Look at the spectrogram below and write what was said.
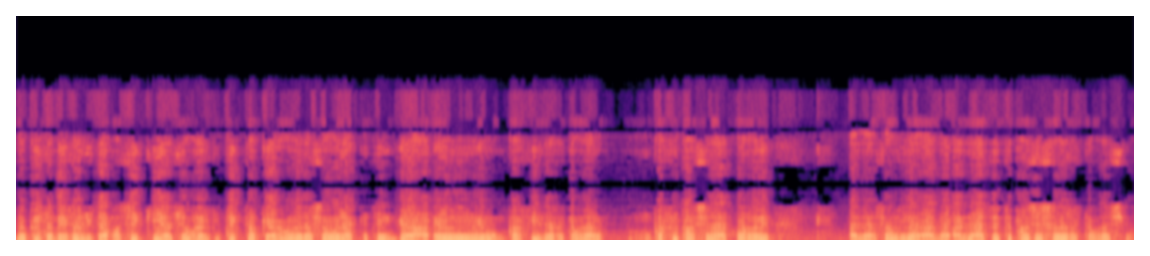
Lo que también solicitamos es que haya un arquitecto a cargo de las obras que tenga eh, un perfil de restaurar, un perfil profesional acorde a, las a, la- a la- a todo este proceso de restauración.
